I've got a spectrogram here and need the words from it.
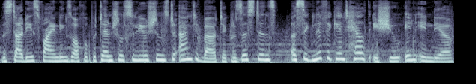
The study's findings offer potential solutions to antibiotic resistance, a significant health issue in India.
